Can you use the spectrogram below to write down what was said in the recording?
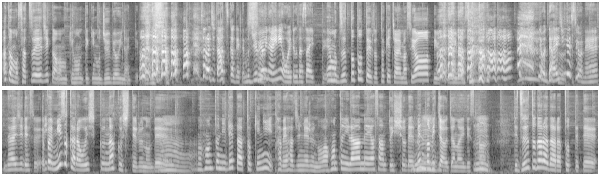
あとはもう撮影時間はもう基本的にもう10秒以内っていう感じです それはちょっと圧かけてもう10秒以内に終えてくださいっていやもうずっと撮ってると溶けちゃいますよって言って言います。でも大事ですよね、大事です。やっぱり自ら美味しくなくしてるので、うん。まあ、本当に出た時に食べ始めるのは本当にラーメン屋さんと一緒で麺伸びちゃうじゃないですか、うん。でずっとダラダラ取ってて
